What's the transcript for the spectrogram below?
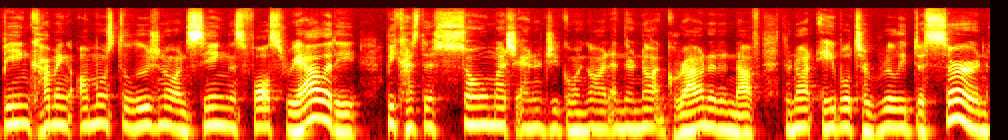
being coming almost delusional and seeing this false reality because there's so much energy going on and they're not grounded enough. They're not able to really discern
